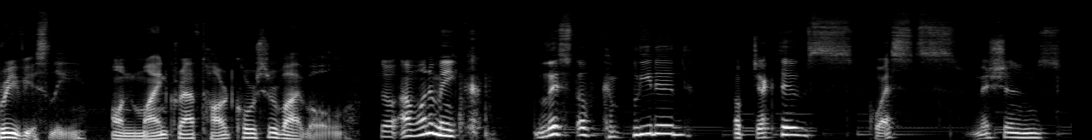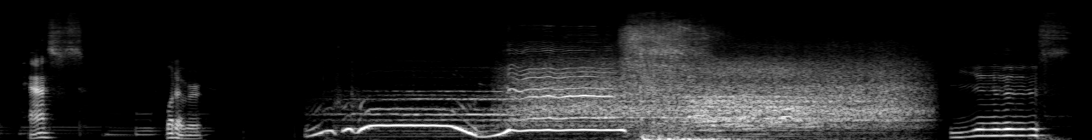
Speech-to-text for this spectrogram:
Previously on Minecraft Hardcore Survival. So I want to make list of completed objectives, quests, missions, tasks, whatever. Ooh, yes! Yes!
